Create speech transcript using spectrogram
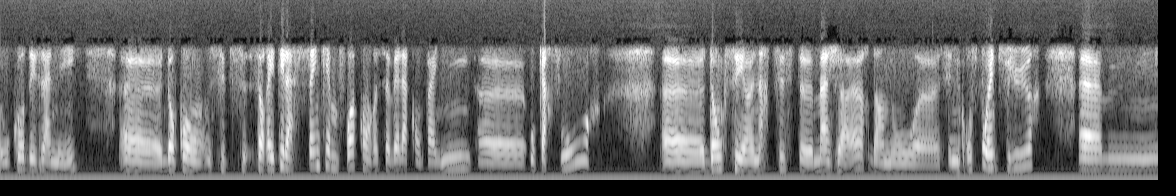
au cours des années. Euh, donc, on, ça aurait été la cinquième fois qu'on recevait la compagnie euh, au Carrefour. Euh, donc, c'est un artiste majeur dans nos. Euh, c'est une grosse pointure. Euh,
